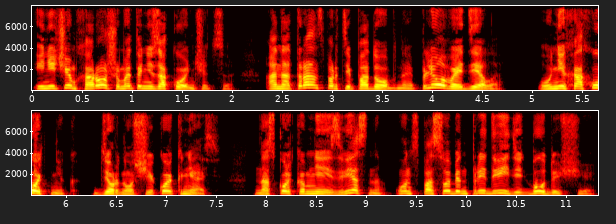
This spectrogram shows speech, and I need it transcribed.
и ничем хорошим это не закончится. А на транспорте подобное — плевое дело. У них охотник, — дернул щекой князь. Насколько мне известно, он способен предвидеть будущее.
